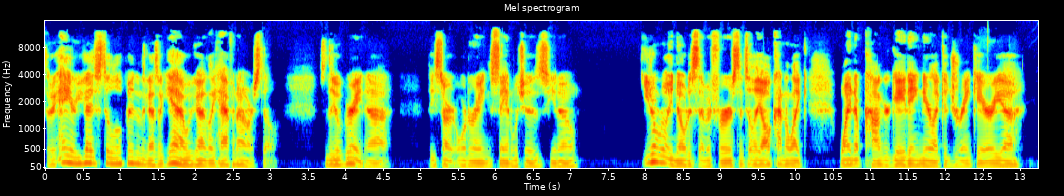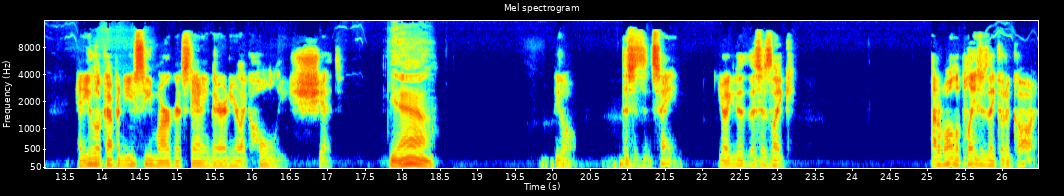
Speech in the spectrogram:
they're like, hey are you guys still open? And the guy's like yeah we got like half an hour still. So they go great. Uh they start ordering sandwiches you know you don't really notice them at first until they all kind of like wind up congregating near like a drink area. And you look up and you see margaret standing there and you're like holy shit. Yeah. you go this is insane. You're like this is like out of all the places they could have gone.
